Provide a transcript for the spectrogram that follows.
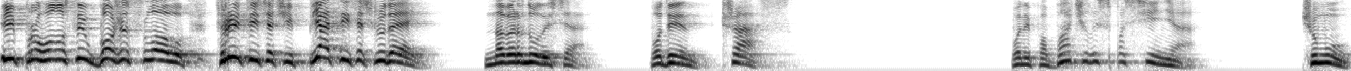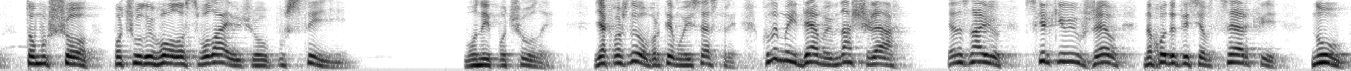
і проголосив Боже Слово, три тисячі, п'ять тисяч людей навернулися в один час. Вони побачили спасіння. Чому? Тому що почули голос волаючого в пустині. Вони почули. Як важливо, брати мої сестри, коли ми йдемо і в наш шлях, я не знаю, скільки ви вже знаходитеся в церкві. Ну,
